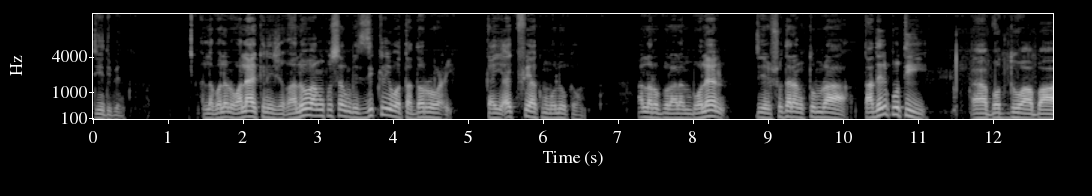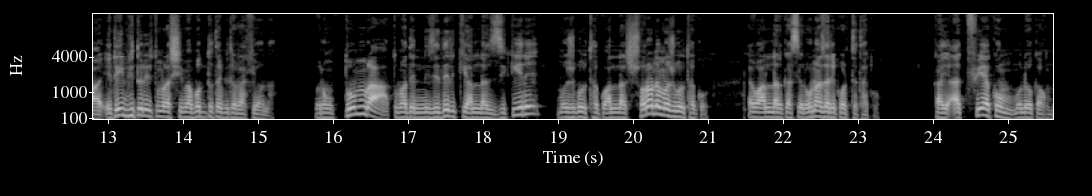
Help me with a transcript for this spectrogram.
দিয়ে দিবেন। আল্লাহ বলেন, ওয়ালাকিন ইশগালু আনফুসাকুম বিযিকরি ওয়া তাদাররুই কাই আকফিয়াকুম মুলুকুহুম। আল্লাহ রব্বুল আলম বলেন যে, সুতরাং তোমরা তাদের প্রতি বদুয়া বা এটাই ভিতরে তোমরা সীমাবদ্ধতার ভিতরে রাখিও না। বরং তোমরা তোমাদের নিজেদেরকে আল্লাহ জিকিরে মশগুল থাকো, আল্লাহর স্মরণে মশগুল থাকো এবং আল্লাহর কাছে রোনাজারি করতে থাকো। কাই আকফিয়াকুম মলুকাহুম,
